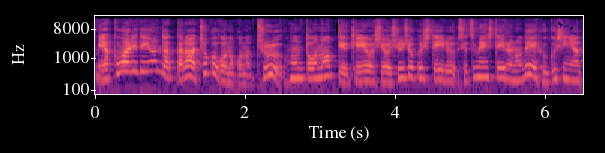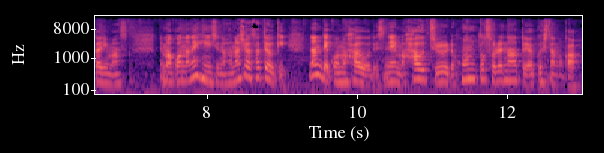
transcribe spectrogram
役割で言うんだったら直後のこの true 本当のっていう形容詞を修飾している説明しているので副詞にあたります。で、まあ、こんなね品詞の話はさておき。なんでこの How をですね、まあ、How true で本当それなと訳したのか。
